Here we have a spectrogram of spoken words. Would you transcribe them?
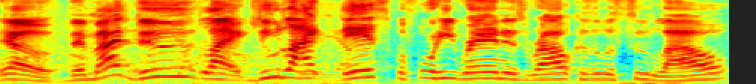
Yo, did my dude like do like this before he ran his route because it was too loud?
